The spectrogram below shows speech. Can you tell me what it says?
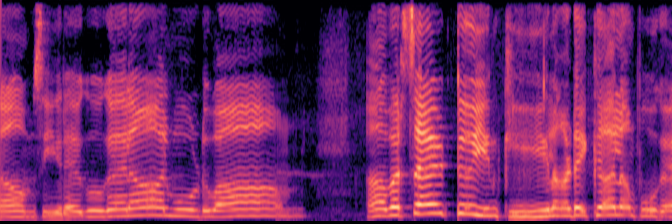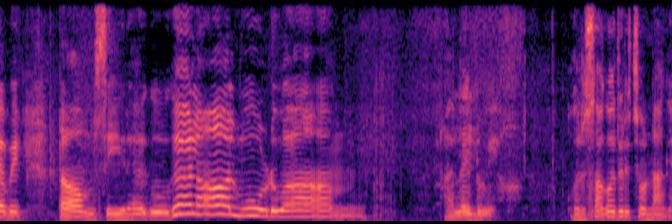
தாம் சிறகுகளால் மூடுவாம் அவர் சட்டையின் கீழ் அடைக்கலம் புகவே தாம் சிறகுகளால் மூடுவாம். அலை லூயா ஒரு சகோதரி சொன்னாங்க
